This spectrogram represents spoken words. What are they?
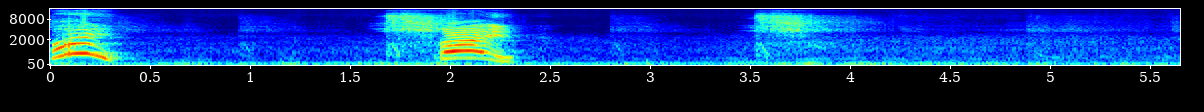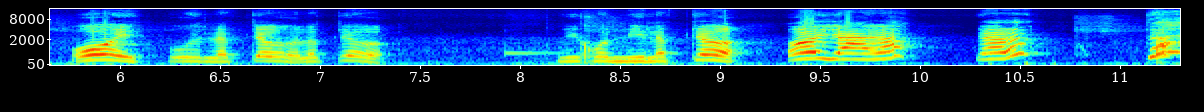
เฮ้ย เฮ้ย โอ้ยโอ้ยแรปเจอร์แรปเจอร์มีคนมีแรปเจอร์เฮ้ยยายนะยายนะได้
